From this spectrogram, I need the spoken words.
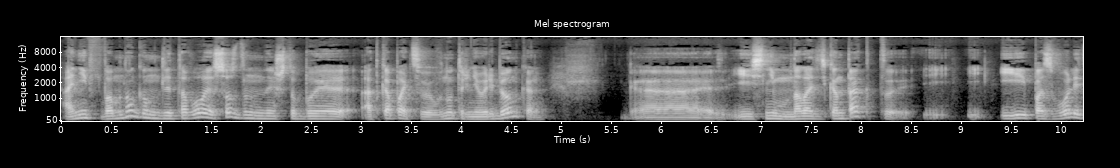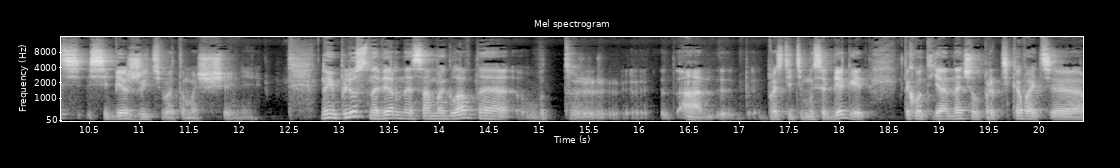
они во многом для того и созданы, чтобы откопать своего внутреннего ребенка, и с ним наладить контакт и, и позволить себе жить в этом ощущении. Ну и плюс, наверное, самое главное, вот, э, а, простите, мысль бегает. Так вот, я начал практиковать э,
